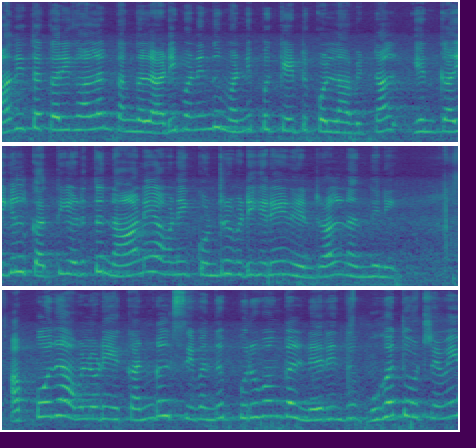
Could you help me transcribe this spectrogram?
ஆதித்த கரிகாலன் தங்கள் அடிபணிந்து மன்னிப்பு கேட்டுக்கொள்ளாவிட்டால் என் கையில் கத்தி எடுத்து நானே அவனை கொன்று விடுகிறேன் என்றாள் நந்தினி. அப்போது அவளுடைய கண்கள் சிவந்து புருவங்கள் நெறிந்து முகத்தோற்றமே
